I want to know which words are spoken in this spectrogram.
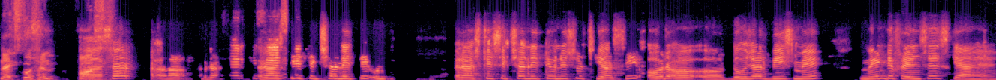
next question sir राष्ट्रीय शिक्षा नीति राष्ट्रीय शिक्षा नीति उन्नीस और दो हज़ार बीस में मेन डिफरेंसेस क्या हैं?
